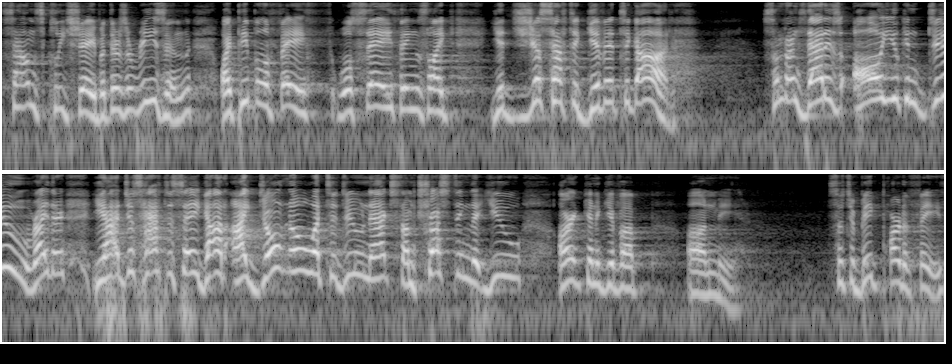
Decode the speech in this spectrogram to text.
sounds cliche, but there's a reason why people of faith will say things like, you just have to give it to God. Sometimes that is all you can do, right there. You just have to say, God, I don't know what to do next. I'm trusting that you aren't going to give up on me. Such a big part of faith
